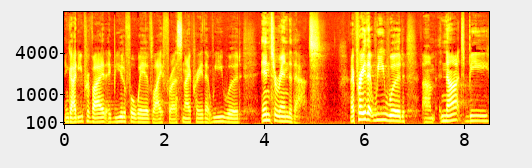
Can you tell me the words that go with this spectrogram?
And God, you provide a beautiful way of life for us, and I pray that we would enter into that. I pray that we would um, not be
